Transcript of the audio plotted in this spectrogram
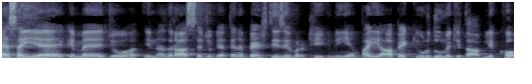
ایسا ہی ہے کہ میں جو ان حضرات سے جو کہتے ہیں نا بہشتی زیور ٹھیک نہیں ہے بھائی آپ ایک اردو میں کتاب لکھو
